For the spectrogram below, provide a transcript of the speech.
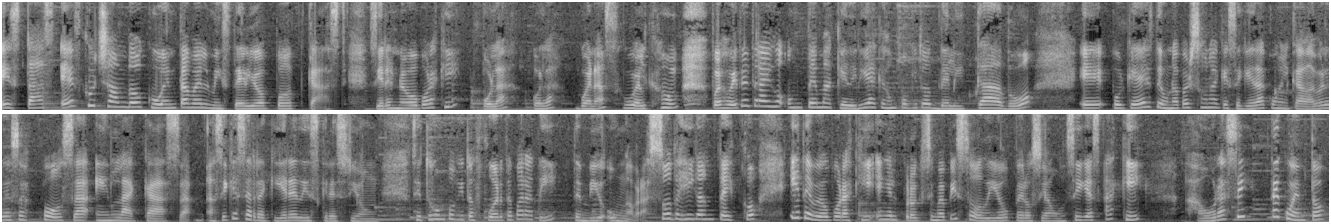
Estás escuchando Cuéntame el Misterio Podcast. Si eres nuevo por aquí, hola, hola, buenas, welcome. Pues hoy te traigo un tema que diría que es un poquito delicado eh, porque es de una persona que se queda con el cadáver de su esposa en la casa. Así que se requiere discreción. Si esto es un poquito fuerte para ti, te envío un abrazo de gigantesco y te veo por aquí en el próximo episodio. Pero si aún sigues aquí, ahora sí te cuento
